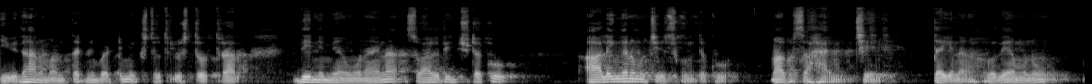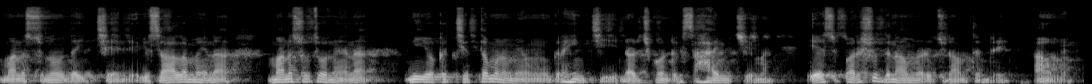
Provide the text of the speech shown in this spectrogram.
ఈ విధానం అంతటిని బట్టి మీకు స్థుతులు స్తోత్రాలు. దీన్ని మేము నాయన స్వాగతించుటకు ఆలింగనము చేసుకుంటకు మాకు సహాయం చేయండి. తగిన హృదయమును మనస్సును దయచేయండి. విశాలమైన మనసుతోనైనా నీ యొక్క చిత్తమును మేము గ్రహించి నడుచుకుంటూ సహాయం చేయమని యేసు పరిశుద్ధ నామం నడుచున్నాం తండ్రి. ఆమె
